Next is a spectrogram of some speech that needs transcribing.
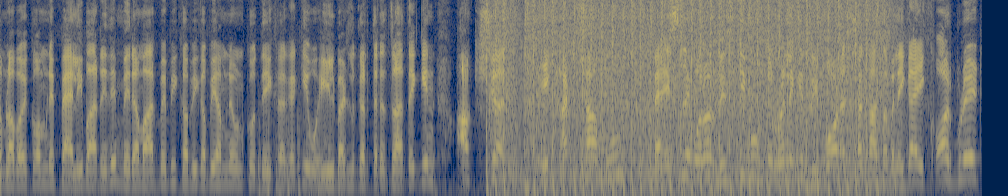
कमला बॉय को हमने पहली बार नहीं दी, मेरा मार में भी कभी कभी हमने उनको देख रखा कि वो हील बैटल करते नज़र आते लेकिन अक्षर, एक अच्छा मूव मैं इसलिए बोल रहा हूँ रिस्की मूव ज़रूर है, लेकिन रिवॉर्ड अच्छा खासा मिलेगा। एक और बुलेट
